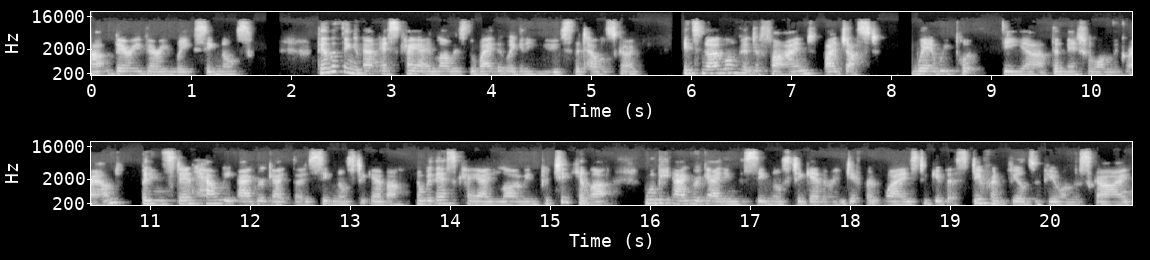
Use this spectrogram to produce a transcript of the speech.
uh, very, very weak signals. The other thing about SKA low is the way that we're going to use the telescope. It's no longer defined by just where we put the uh, the metal on the ground, but instead how we aggregate those signals together. And with SKA low in particular, we'll be aggregating the signals together in different ways to give us different fields of view on the sky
